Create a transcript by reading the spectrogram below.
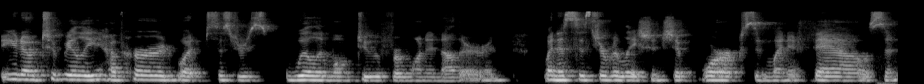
You know, to really have heard what sisters will and won't do for one another, and when a sister relationship works and when it fails, and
